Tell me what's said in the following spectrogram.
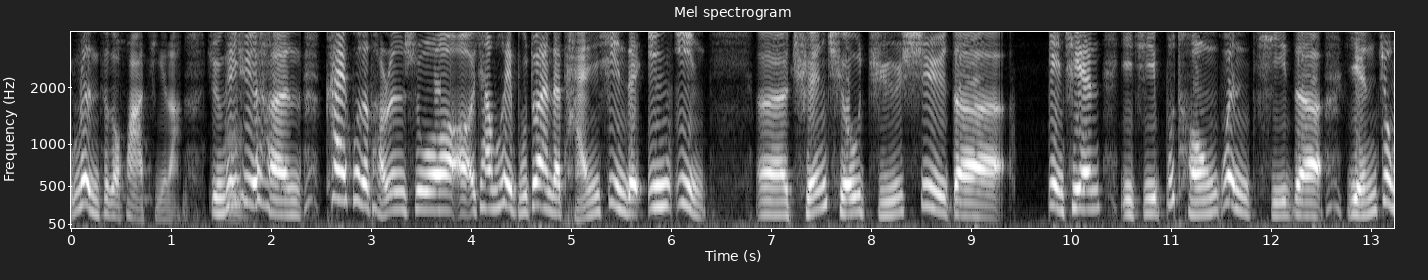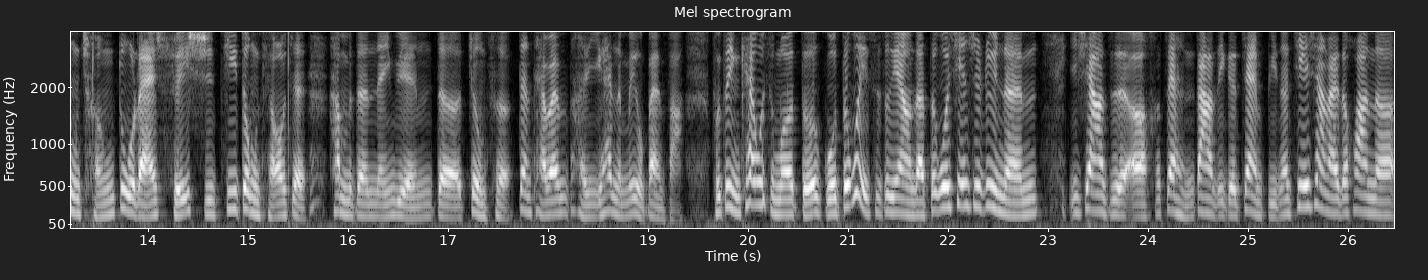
论这个话题啦，就可以去很开阔的讨论说，呃，而且他们会不断的弹性的因应，呃，全球局势的。变迁以及不同问题的严重程度，来随时机动调整他们的能源的政策。但台湾很遗憾的没有办法，否则你看为什么德国，德国也是这个样的。德国先是绿能，一下子呃占很大的一个占比。那接下来的话呢，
